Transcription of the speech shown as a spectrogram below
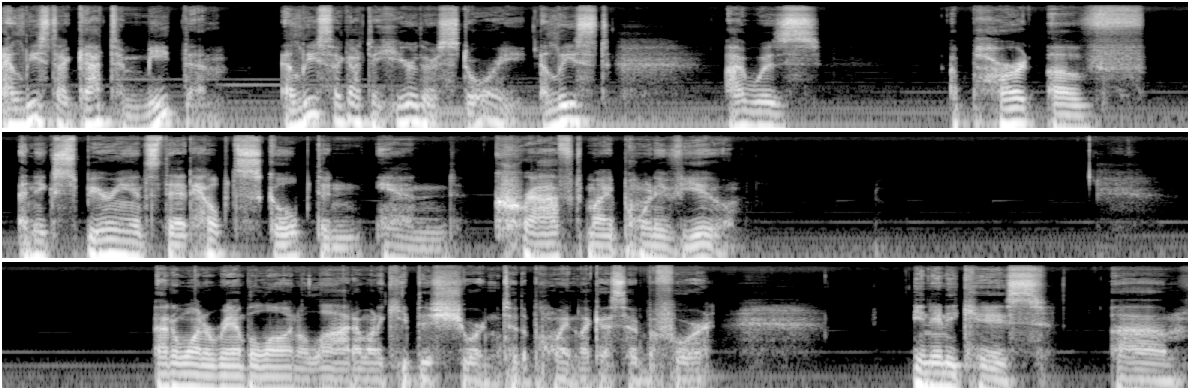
at least I got to meet them. At least I got to hear their story. At least I was a part of an experience that helped sculpt and, and craft my point of view. I don't want to ramble on a lot. I want to keep this short and to the point, like I said before. In any case, um,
